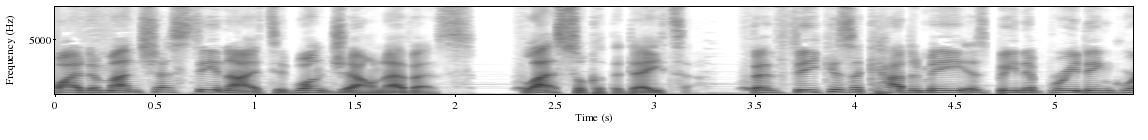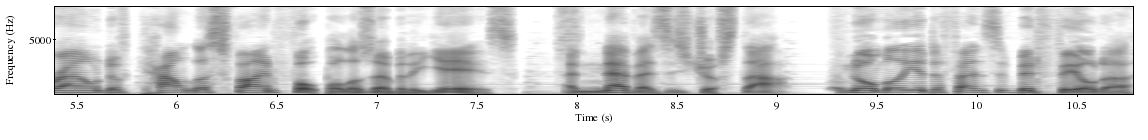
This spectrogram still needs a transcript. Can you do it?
Why do Manchester United want João Neves? Let's look at the data. Benfica's academy has been a breeding ground of countless fine footballers over the years, and Neves is just that. Normally a defensive midfielder,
